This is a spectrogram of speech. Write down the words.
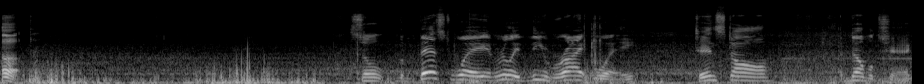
up. So the best way, and really the right way, to install a double check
